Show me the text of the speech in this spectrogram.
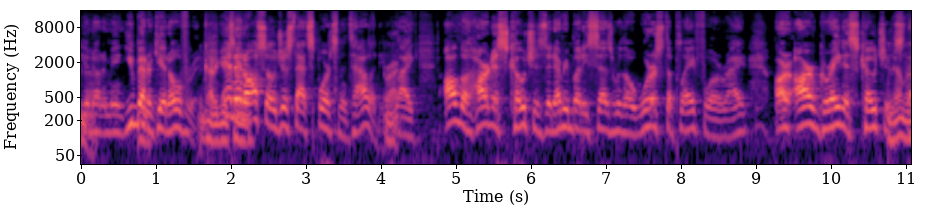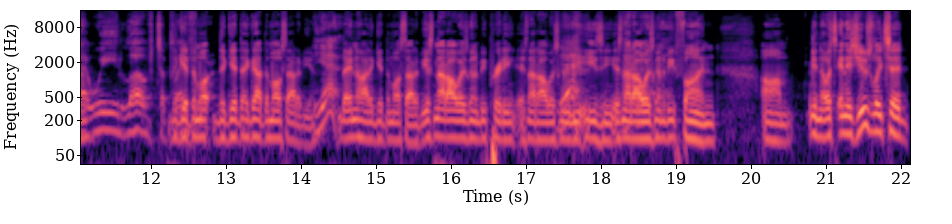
You know what I mean? You better get over it. get and then it. also just that sports mentality. Right. Like all the hardest coaches that everybody says were the worst to play for, right? Are our greatest coaches man. that we love to play to get the for. mo- to get they got the most out of you. Yeah. they know how to get the most out of you. It's not always going to be pretty. It's not always going to Yeah. be easy. It's not always going to be fun. Um, you know, it's and it's usually to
